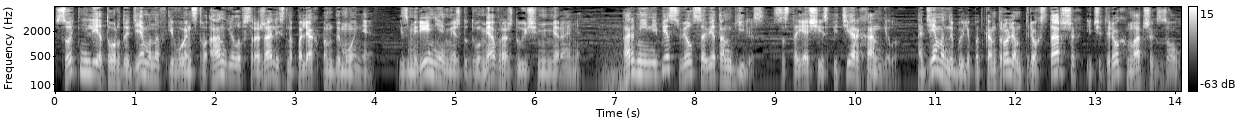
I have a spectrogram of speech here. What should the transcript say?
Сотни лет орды демонов и воинство ангелов сражались на полях Пандемония, измерения между двумя враждующими мирами. Армии небес вел совет Ангирис, состоящий из пяти архангелов, а демоны были под контролем трех старших и четырех младших зол.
